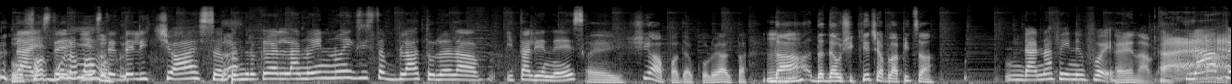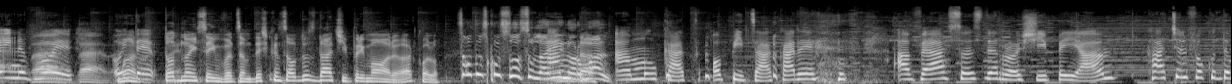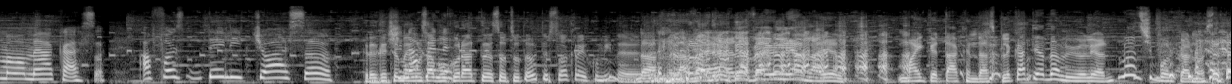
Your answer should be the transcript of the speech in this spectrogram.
O da, fac este, bună, mamă. este delicioasă, da? pentru că la noi nu există blatul ăla italienesc, Ei, și apa de acolo e alta. Mhm. Da, dădeau și ketchup la pizza? Dar n-aveai nevoie. E, n-avea. N-aveai nevoie. da, da. Uite, Mă, tot noi să învățăm. Deci când s-au dus dacii prima oară acolo. S-au dus cu sosul la ei, Am- normal. am mâncat o pizza care avea sos de roșii pe ea, ca cel făcut de mama mea acasă. A fost delicioasă. Cred că cel Și mai mult s-a n-avea ne- bucurat uh, soțul tău. Uite, soacra e cu mine. Da, l-avea, l-avea Iulian la el. Maică ta, când a plecat, i-a dat lui Iulian. Luați și borcanul ăsta.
